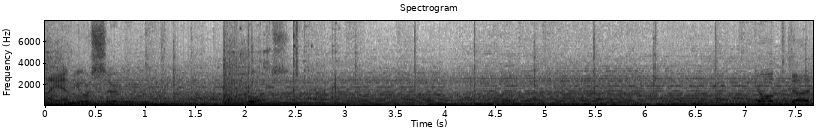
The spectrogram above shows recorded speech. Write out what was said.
I am your servant. Of course. Job's done.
